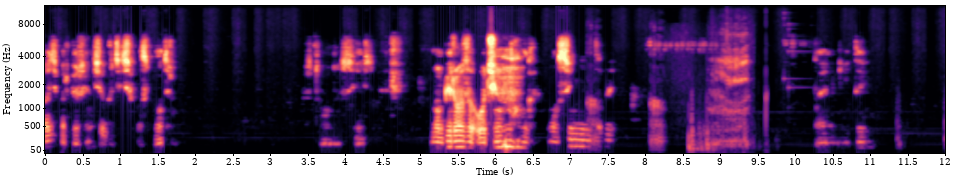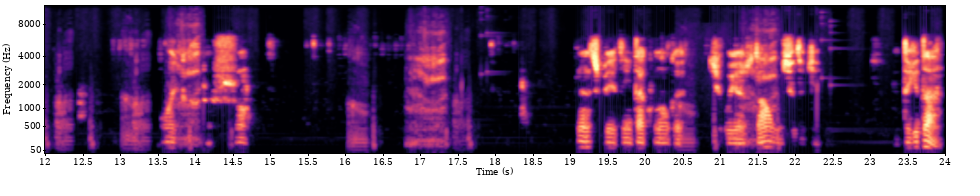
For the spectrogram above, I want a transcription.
Давайте пробежимся вот здесь посмотрим, что у нас есть. Но береза очень много. Ну, свиньи давай. Дай мне еды. Ой, как хорошо. В принципе, это не так много, чего я ждал, но все-таки это еда.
